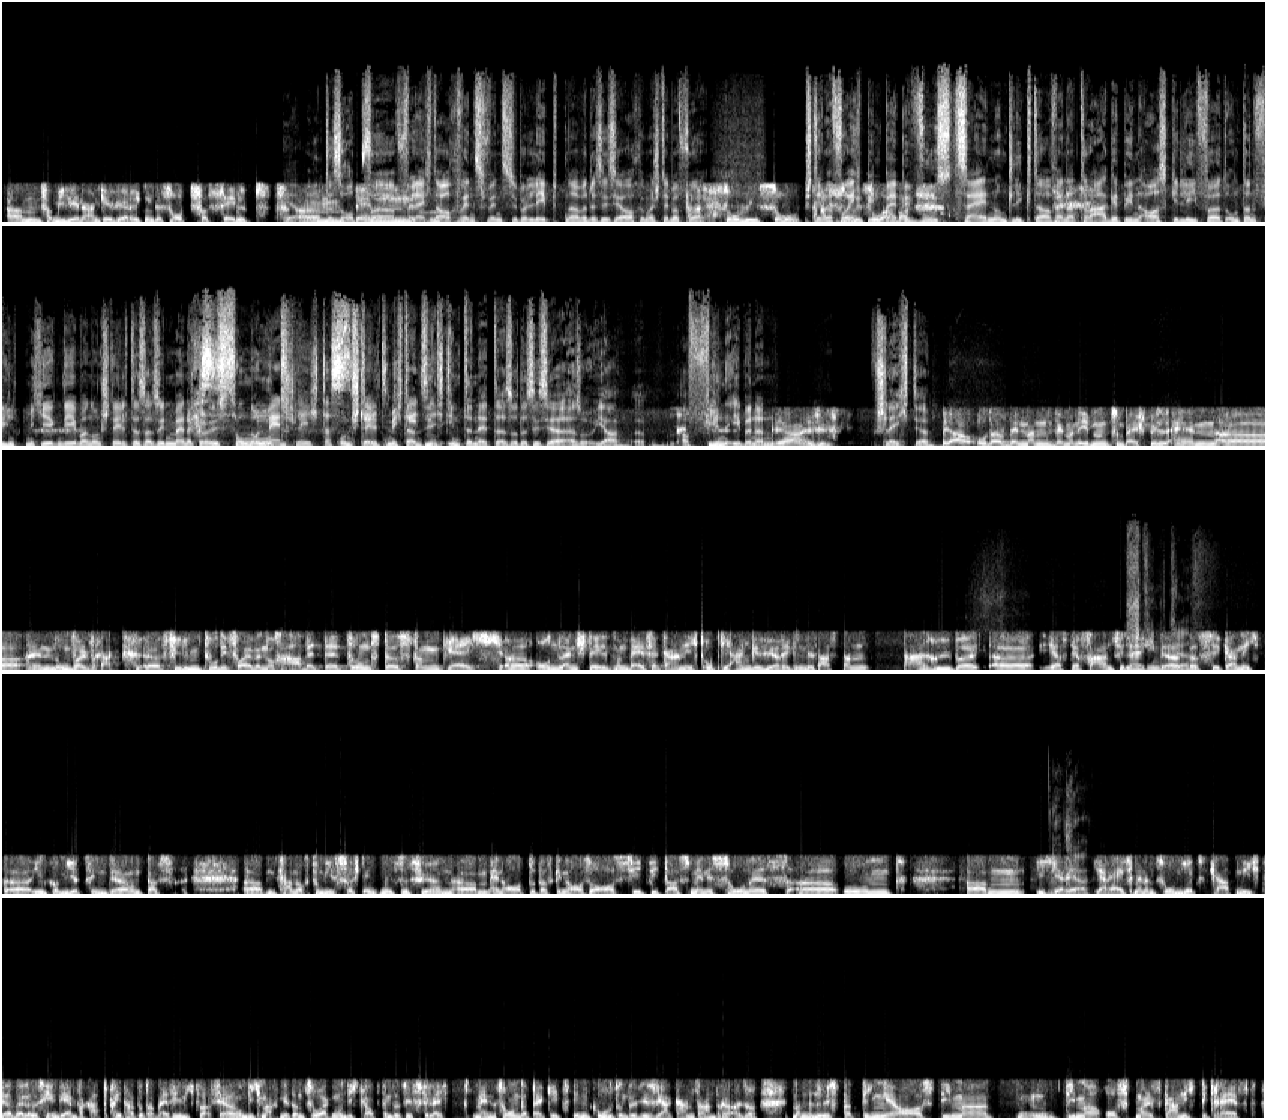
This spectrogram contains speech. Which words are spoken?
ähm, Familienangehörigen des Opfers selbst. ja ähm, und das Opfer denn- vielleicht auch, wenn es überlebt, ne? aber das ist ja auch immer, stell mir vor, Ach, sowieso. Stell mir vor, ich bin sowieso, bei Bewusstsein und lieg da auf einer Trage, bin ausgeliefert und dann filmt mich irgendjemand und stellt das also in meiner Das ist größten so Not unmenschlich, das und stellt geht- mich dann ins nicht. Internet. Also das ist ja, also ja, äh, auf vielen Ebenen Ja, es ist schlecht, ja. Ja, oder wenn man, wenn man eben zum Beispiel ein, äh, ein Unfallwrack äh, filmt, wo die Feuerwehr noch arbeitet und das dann gleich äh, online stellt, man weiß ja gar nicht, ob die Angehörigen das dann darüber äh, erst erfahren vielleicht, Stimmt, ja, ja. dass sie gar nicht äh, informiert sind, ja, und das ähm, kann auch zu Missverständnissen führen. Ähm, ein Auto, das genauso aussieht wie das meines Sohnes äh, und ähm, ich Ja, erreiche meinen Sohn jetzt gerade nicht, ja, weil er das Handy einfach abgedreht hat oder weiß ich nicht was, ja. Und ich mache mir dann Sorgen und ich glaube dann, das ist vielleicht mein Sohn, dabei geht's dem gut und das ist ja ganz anderer. Also man löst da Dinge aus, die man, die man oftmals gar nicht begreift.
